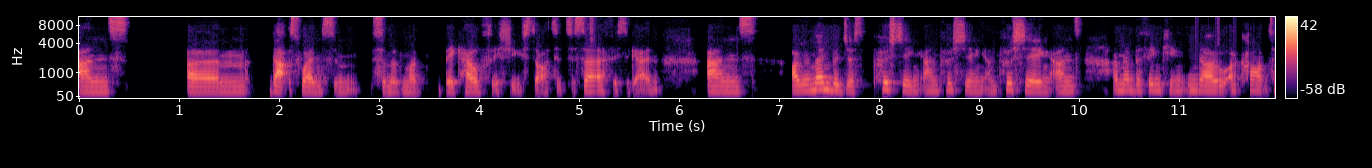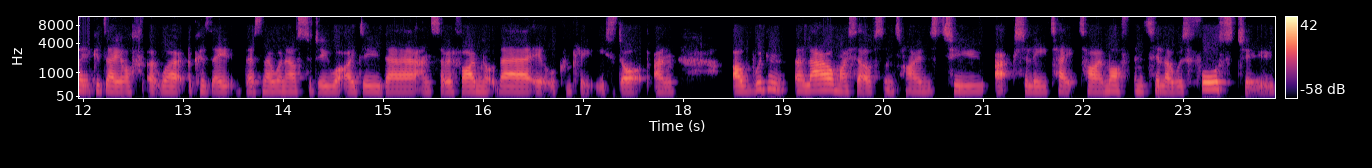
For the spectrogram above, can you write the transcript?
And um, that's when some some of my big health issues started to surface again. And I remember just pushing and pushing and pushing. And I remember thinking, no, I can't take a day off at work because they, there's no one else to do what I do there. And so if I'm not there, it will completely stop. And I wouldn't allow myself sometimes to actually take time off until I was forced to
